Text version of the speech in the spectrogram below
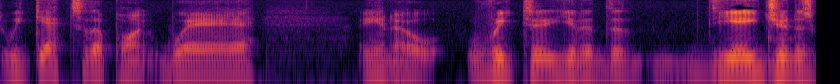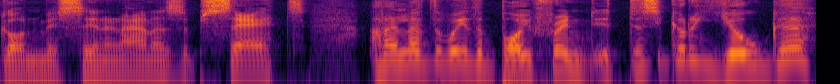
we get to the point where you know Rita, you know the the agent has gone missing and Anna's upset. And I love the way the boyfriend does he go to yoga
